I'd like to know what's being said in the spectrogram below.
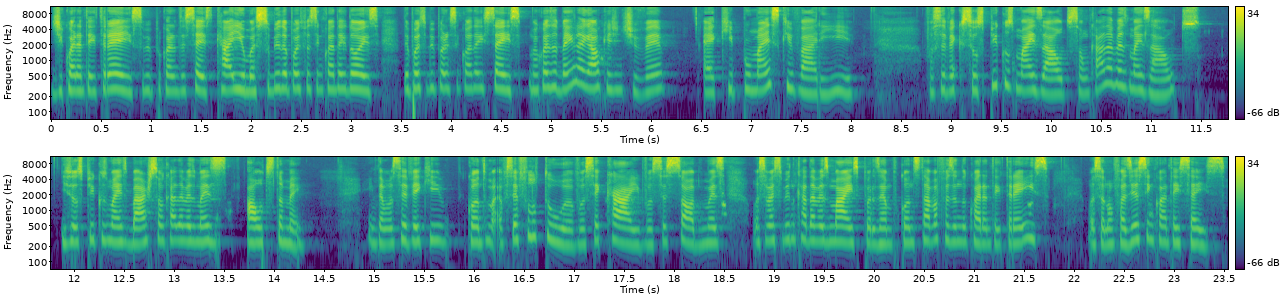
de 43 subiu para 46, caiu, mas subiu depois para 52, depois subiu para 56. Uma coisa bem legal que a gente vê é que por mais que varie, você vê que seus picos mais altos são cada vez mais altos e seus picos mais baixos são cada vez mais altos também. Então você vê que quanto mais você flutua, você cai, você sobe, mas você vai subindo cada vez mais. Por exemplo, quando estava fazendo 43, você não fazia 56.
